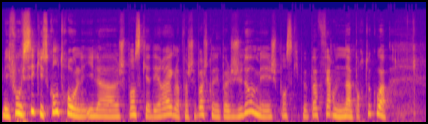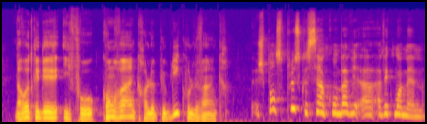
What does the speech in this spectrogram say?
mais il faut aussi qu'il se contrôle. Il a, je pense qu'il y a des règles, enfin je sais pas, je connais pas le judo, mais je pense qu'il ne peut pas faire n'importe quoi. Dans votre idée, il faut convaincre le public ou le vaincre? Je pense plus que c'est un combat avec moi-même.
